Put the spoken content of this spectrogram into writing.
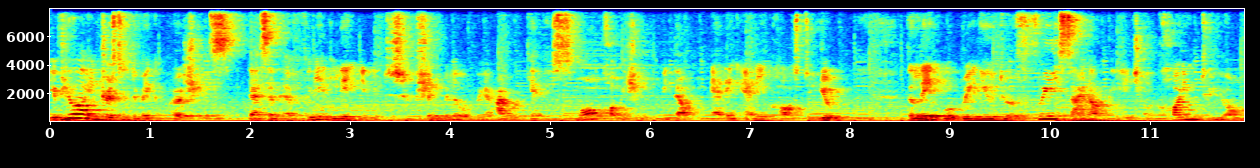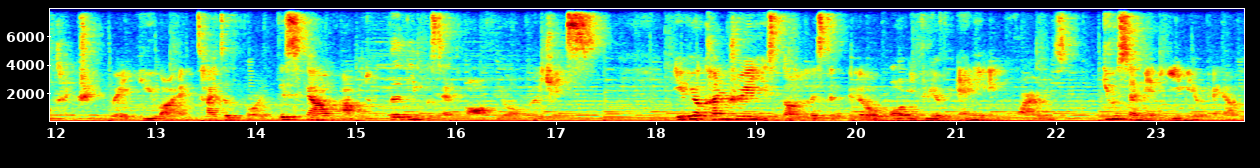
If you are interested to make a purchase, there's an affiliate link in the description below where I will get a small commission without adding any cost to you. The link will bring you to a free sign up page according to your country where you are entitled for a discount up to 30% off your purchase. If your country is not listed below or if you have any inquiries, do send me an email and I'll be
